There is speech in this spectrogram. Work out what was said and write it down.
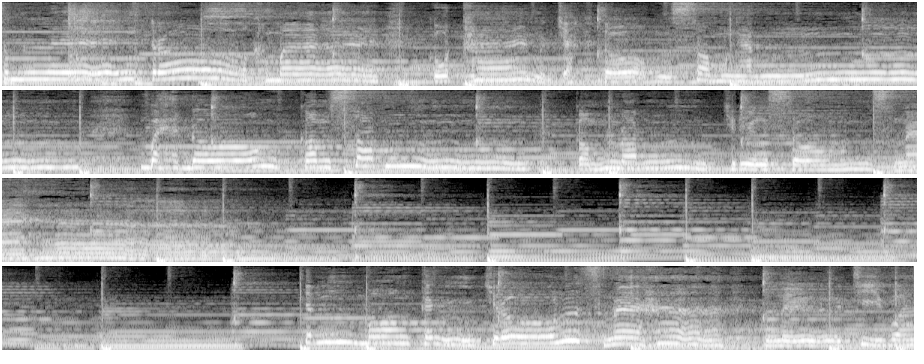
សំលេងត្រខ្មែរគោថែម្ចាស់ខ្ទមសំងាត់បេះដូងកំសត់កំណត់ច្រៀងសូមស្នេហា ចិនបងកញ្ជ្រោលស្នេហាលើជីវ៉ា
